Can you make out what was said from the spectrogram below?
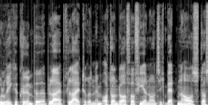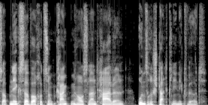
Ulrike Kömpe bleibt Leiterin im Otterndorfer 94 Bettenhaus, das ab nächster Woche zum Krankenhausland Hadeln, unsere Stadtklinik wird.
